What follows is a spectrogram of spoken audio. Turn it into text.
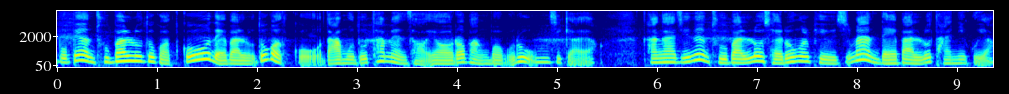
보면 두 발로도 걷고 네 발로도 걷고 나무도 타면서 여러 방법으로 움직여요. 강아지는 두 발로 재롱을 피우지만 네 발로 다니고요.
